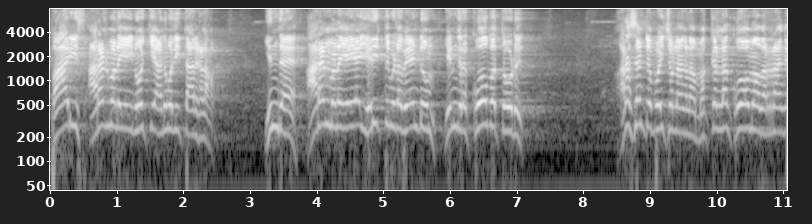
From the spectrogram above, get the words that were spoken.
பாரிஸ் அரண்மனையை நோக்கி அனுமதித்தார்களாம். இந்த அரண்மனையையே எரித்து விட வேண்டும் என்கிற கோபத்தோடு அரசன்ட்ட போய் சொன்னாங்களாம் மக்கள்லாம் கோபமாக வர்றாங்க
